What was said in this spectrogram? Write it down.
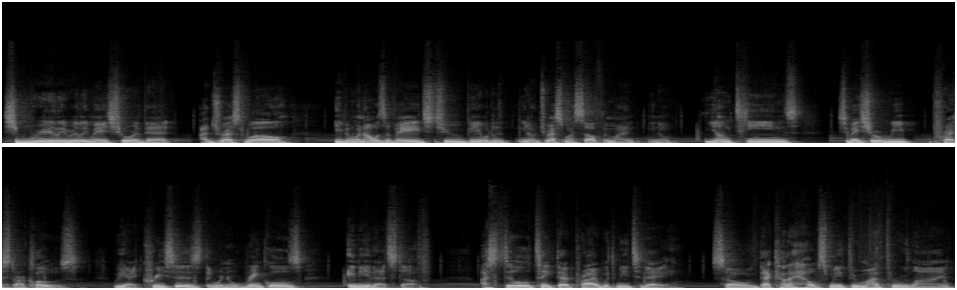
she really, really made sure that I dressed well, even when I was of age to be able to, you know, dress myself in my, you know, young teens. She made sure we pressed our clothes. We had creases, there were no wrinkles, any of that stuff. I still take that pride with me today. So that kind of helps me through my through line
